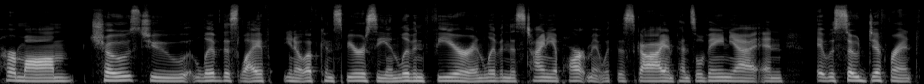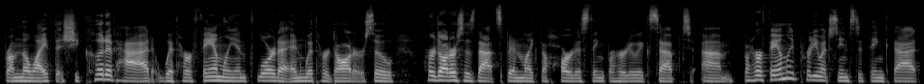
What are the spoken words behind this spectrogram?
her mom chose to live this life, you know, of conspiracy and live in fear and live in this tiny apartment with this guy in Pennsylvania and it was so different from the life that she could have had with her family in Florida and with her daughter. So her daughter says that's been like the hardest thing for her to accept. Um, but her family pretty much seems to think that,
